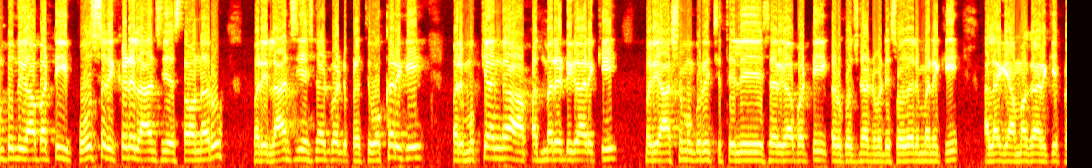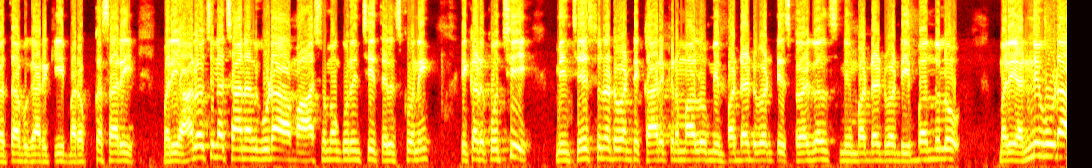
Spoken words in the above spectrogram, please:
ఉంటుంది కాబట్టి ఈ పోస్టర్ ఇక్కడే లాంచ్ చేస్తా ఉన్నారు. మరి లాంచ్ చేసినటువంటి ప్రతి ఒక్కరికి మరి ముఖ్యంగా పద్మారెడ్డి గారికి మరి ఆశ్రమం గురించి తెలియజేశారు కాబట్టి ఇక్కడికి వచ్చినటువంటి సోదరిమణికి అలాగే అమ్మగారికి ప్రతాప్ గారికి మరొక్కసారి మరి ఆలోచన ఛానల్ కూడా మా ఆశ్రమం గురించి తెలుసుకొని ఇక్కడికి వచ్చి మేము చేస్తున్నటువంటి కార్యక్రమాలు మేము పడ్డటువంటి స్ట్రగల్స్ మేము పడ్డటువంటి ఇబ్బందులు మరి అన్ని కూడా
